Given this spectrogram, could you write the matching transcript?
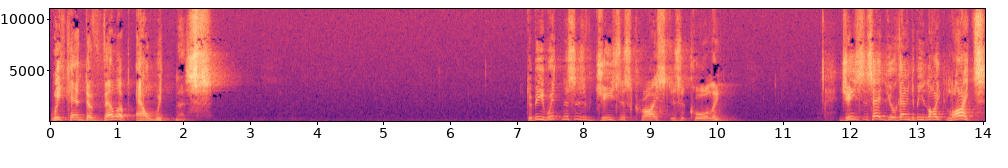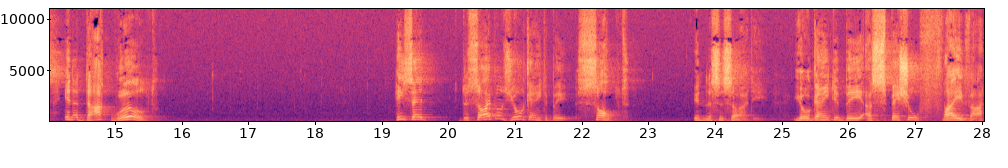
We can develop our witness. To be witnesses of Jesus Christ is a calling. Jesus said, You're going to be like lights in a dark world. He said, Disciples, you're going to be salt in the society. You're going to be a special flavour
